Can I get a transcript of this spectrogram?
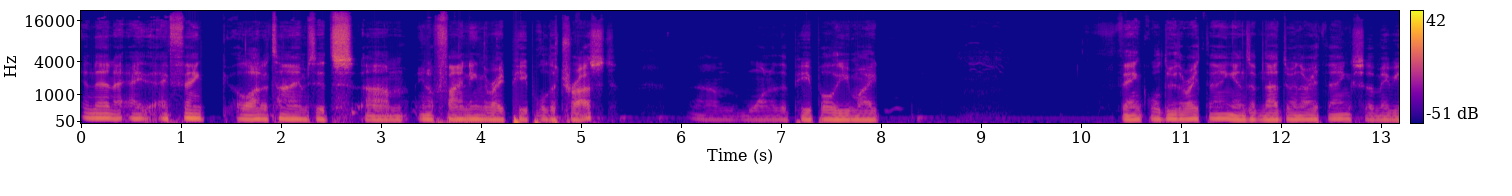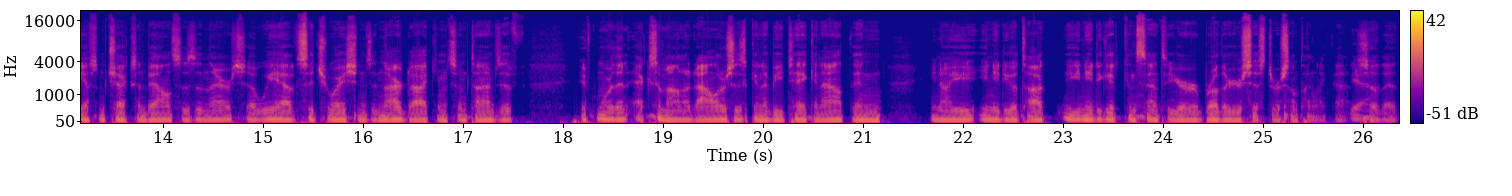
and then I, I think a lot of times it's um, you know finding the right people to trust. Um, one of the people you might think will do the right thing ends up not doing the right thing. So maybe you have some checks and balances in there. So we have situations in our documents sometimes if if more than X amount of dollars is going to be taken out, then you know you, you need to go talk. You need to get consent to your brother, your sister, or something like that, Yeah. so that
